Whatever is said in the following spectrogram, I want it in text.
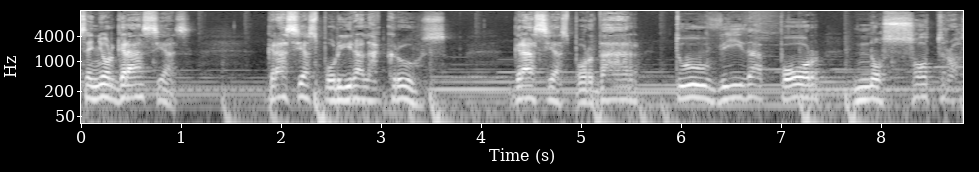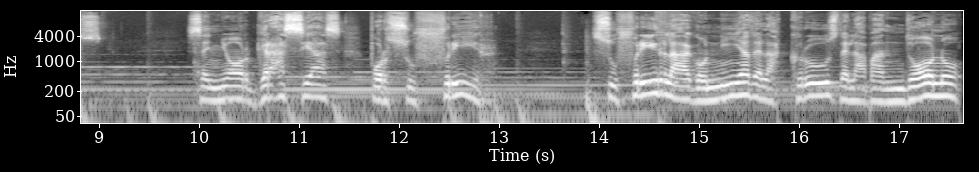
Señor, gracias. Gracias por ir a la cruz. Gracias por dar tu vida por nosotros. Señor, gracias por sufrir. Sufrir la agonía de la cruz, del abandono,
